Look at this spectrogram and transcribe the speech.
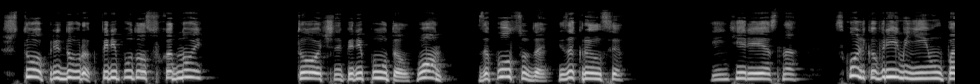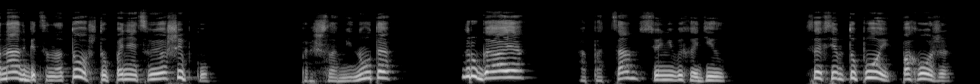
Что, придурок, перепутал с входной? Точно перепутал. Вон, заполз сюда и закрылся. Интересно, сколько времени ему понадобится на то, чтобы понять свою ошибку? Прошла минута, другая, а пацан все не выходил. Совсем тупой, похоже.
